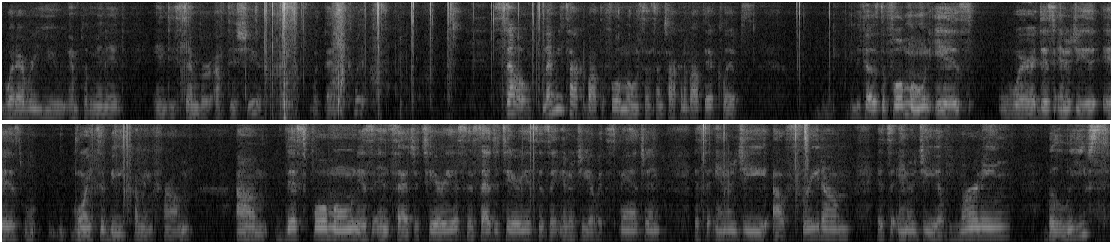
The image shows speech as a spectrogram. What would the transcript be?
whatever you implemented in December of this year with that eclipse. So let me talk about the full moon since I'm talking about the eclipse because the full moon is where this energy is going to be coming from. Um, this full moon is in Sagittarius, and Sagittarius is an energy of expansion. It's an energy of freedom. It's an energy of learning, beliefs,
